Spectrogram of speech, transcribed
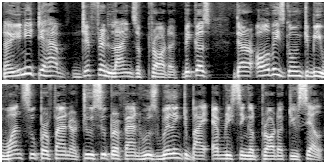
Now you need to have different lines of product because there are always going to be one super fan or two super fan who's willing to buy every single product you sell.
